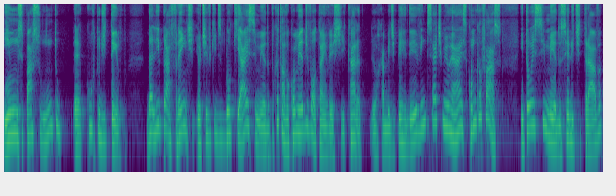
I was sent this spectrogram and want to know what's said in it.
em um espaço muito é, curto de tempo. Dali para frente, eu tive que desbloquear esse medo, porque eu tava com medo de voltar a investir. Cara, eu acabei de perder 27 mil reais, como que eu faço? Então, esse medo, se ele te trava,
